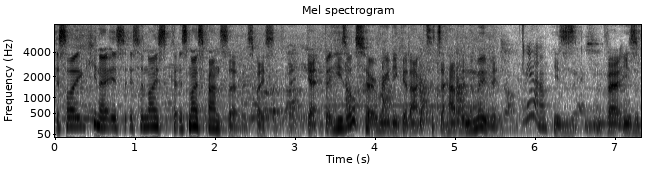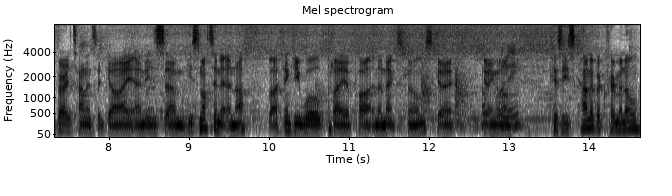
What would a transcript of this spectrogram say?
it's like you know, it's, it's a nice it's nice fan service basically. But he's also a really good actor to have in the movie. Yeah. He's very he's a very talented guy, and he's um, he's not in it enough, but I think he will play a part in the next films go, going along Hopefully. because he's kind of a criminal.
